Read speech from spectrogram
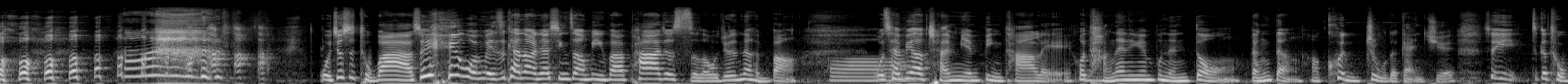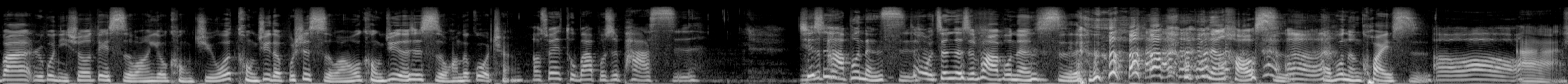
我就是土八啊，所以我每次看到人家心脏病发，啪就死了，我觉得那很棒。哦，我才不要缠绵病榻嘞，或躺在那边不能动等等，哈困住的感觉。所以这个土巴，如果你说对死亡有恐惧，我恐惧的不是死亡，我恐惧的是死亡的过程。哦，所以土巴不是怕死，其实怕不能死。我真的是怕不能死，不能好死，还不能快死。哦，哎。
